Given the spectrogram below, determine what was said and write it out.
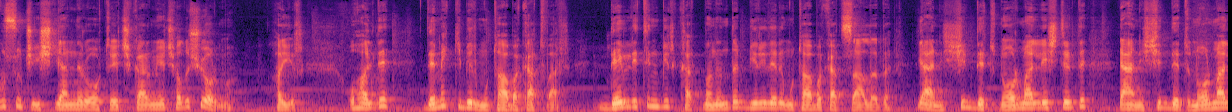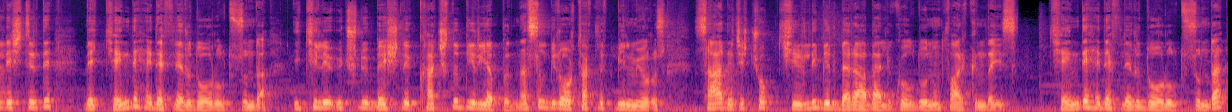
bu suçu işleyenleri ortaya çıkarmaya çalışıyor mu? Hayır. O halde demek ki bir mutabakat var devletin bir katmanında birileri mutabakat sağladı. Yani şiddeti normalleştirdi. Yani şiddeti normalleştirdi ve kendi hedefleri doğrultusunda ikili, üçlü, beşli, kaçlı bir yapı, nasıl bir ortaklık bilmiyoruz. Sadece çok kirli bir beraberlik olduğunun farkındayız kendi hedefleri doğrultusunda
